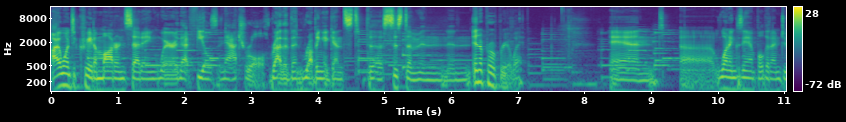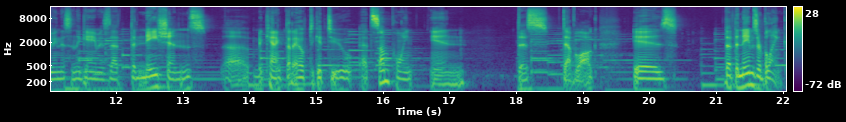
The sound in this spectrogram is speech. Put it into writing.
I want to create a modern setting where that feels natural rather than rubbing against the system in an inappropriate way. And uh, one example that I'm doing this in the game is that the nations uh, mechanic that I hope to get to at some point in this devlog is that the names are blank.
